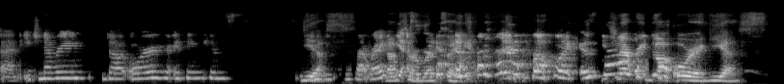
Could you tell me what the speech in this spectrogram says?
at eachandevery.org, I think is Yes. Is that right? That's yes. our website. like, Eachandevery.org. Yes.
